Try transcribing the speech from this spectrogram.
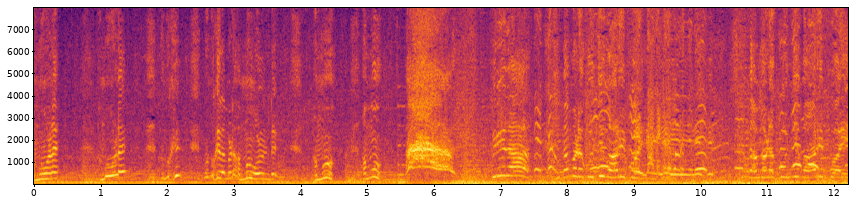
അമ്മോളെ അമ്മോളെ നമുക്ക് നമുക്ക് നമ്മുടെ അമ്മ മോളുണ്ട്. അമ്മോ അമ്മോ! നമ്മുടെ കുഞ്ഞു മാറിപ്പോയി. നമ്മുടെ കുഞ്ഞു മാറിപ്പോയി.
